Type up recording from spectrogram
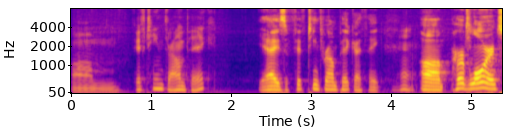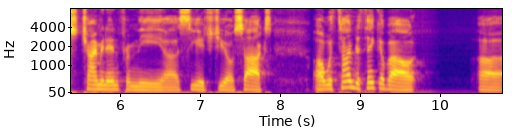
Um, 15th round pick? yeah, he's a 15th round pick, I think. Yeah. Um, Herb Lawrence chiming in from the uh, CHGO Sox. Uh, with time to think about uh,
